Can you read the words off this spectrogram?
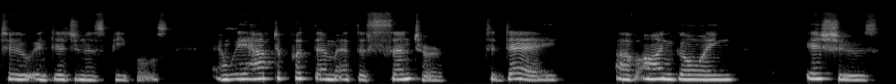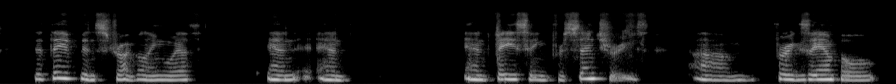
to Indigenous peoples and we have to put them at the center today of ongoing issues that they've been struggling with and, and, and facing for centuries. Um, for example,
